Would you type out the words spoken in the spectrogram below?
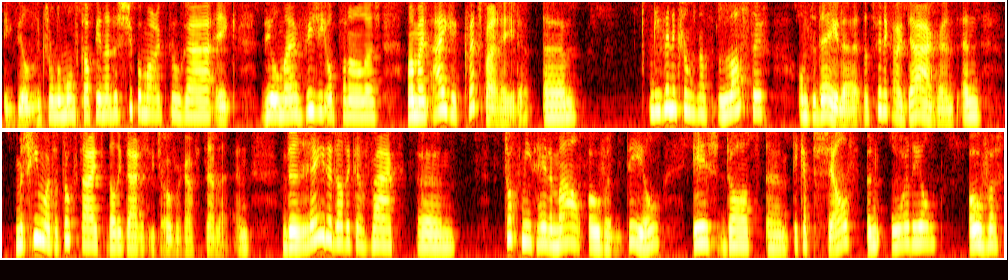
Ik deel dat ik zonder mondkapje naar de supermarkt toe ga. Ik deel mijn visie op van alles. Maar mijn eigen kwetsbaarheden, um, die vind ik soms nog lastig om te delen. Dat vind ik uitdagend. En misschien wordt het toch tijd dat ik daar eens iets over ga vertellen. En de reden dat ik er vaak um, toch niet helemaal over deel, is dat um, ik heb zelf een oordeel over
